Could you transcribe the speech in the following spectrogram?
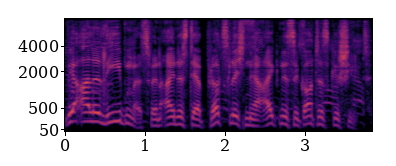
Wir alle lieben es, wenn eines der plötzlichen Ereignisse Gottes geschieht.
